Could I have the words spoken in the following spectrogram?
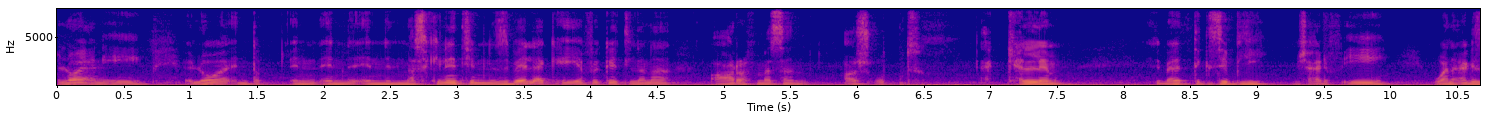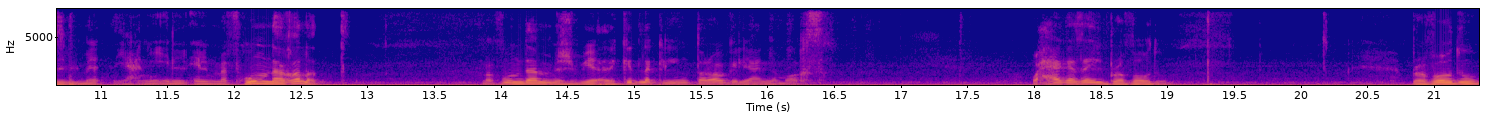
اللي هو يعني إيه؟ اللي هو أنت إن إن إن ال masculinity بالنسبة لك هي فكرة إن أنا أعرف مثلا أشقط أتكلم البنات تجذب لي مش عارف إيه وأنا اجذب يعني المفهوم ده غلط. المفهوم ده مش بيأكد لك إن أنت راجل يعني لا مؤاخذة. وحاجة زي ال bravado bravado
